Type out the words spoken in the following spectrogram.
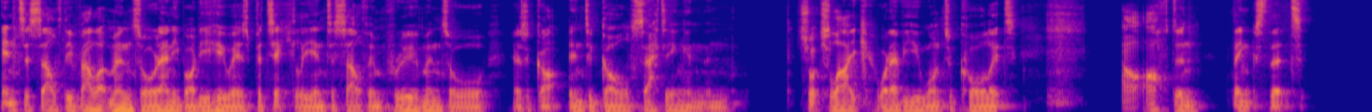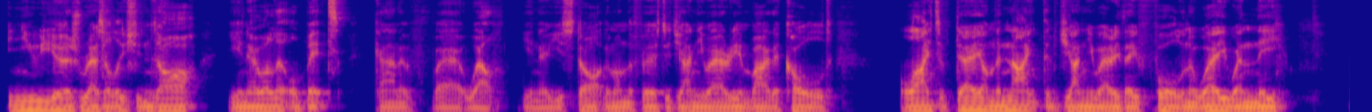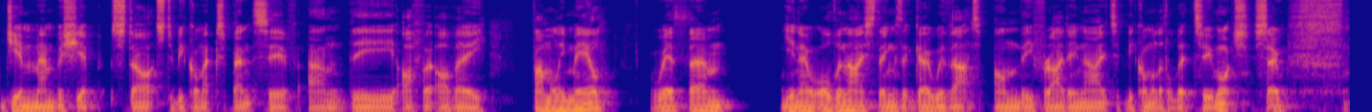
into self development or anybody who is particularly into self improvement or has got into goal setting and, and, such like, whatever you want to call it, often thinks that New Year's resolutions are you know, a little bit kind of, uh, well, you know, you start them on the 1st of January and by the cold light of day on the 9th of January, they've fallen away when the gym membership starts to become expensive and the offer of a family meal with, um, you know, all the nice things that go with that on the Friday night become a little bit too much. So,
